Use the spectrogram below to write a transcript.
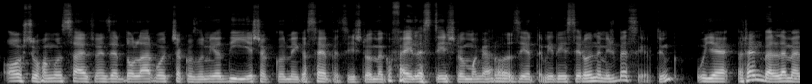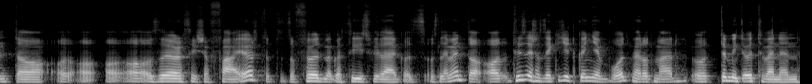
alsó hangon 150 ezer dollár volt csak az, ami a díj, és akkor még a szervezésről, meg a fejlesztésről magáról az értemi részéről nem is beszéltünk. Ugye rendben lement a, a, a, az Earth és a Fire, tehát az a Föld meg a tűzvilág az, az lement. A, a tűzes az egy kicsit könnyebb volt, mert ott már ott több mint 50-en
